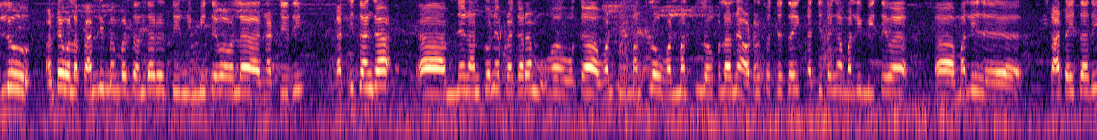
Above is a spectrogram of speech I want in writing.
ఇల్లు అంటే వాళ్ళ ఫ్యామిలీ మెంబర్స్ అందరూ దీన్ని మీ సేవ వల్ల నడిచేది. ఖచ్చితంగా నేను అనుకునే ప్రకారం ఒక వన్ టూ మంత్స్లో వన్ మంత్ లోపలనే ఆర్డర్స్ వచ్చేస్తాయి. ఖచ్చితంగా మళ్ళీ మీ సేవ మళ్ళీ స్టార్ట్ అవుతుంది.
